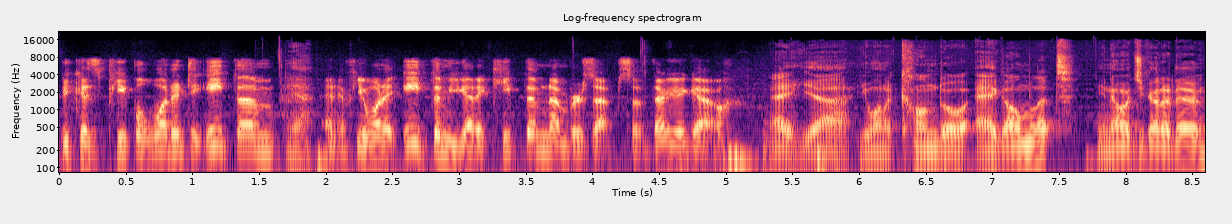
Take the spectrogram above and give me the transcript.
because people wanted to eat them. Yeah. And if you want to eat them, you got to keep them numbers up. So there you go. Hey, yeah, you want a condor egg omelet? You know what you got to do.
